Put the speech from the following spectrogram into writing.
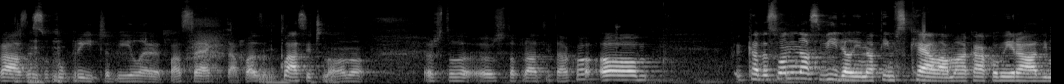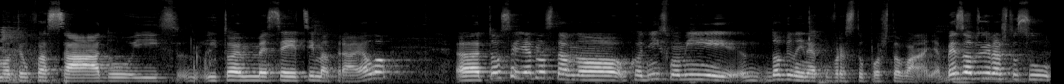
razne su tu priče bile, pa sekta, pa klasično ono što, što prati tako. Um, kada su oni nas videli na tim skelama kako mi radimo te u fasadu i, i to je mesecima trajalo, E, to se jednostavno, kod njih smo mi dobili neku vrstu poštovanja. Bez obzira što su,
